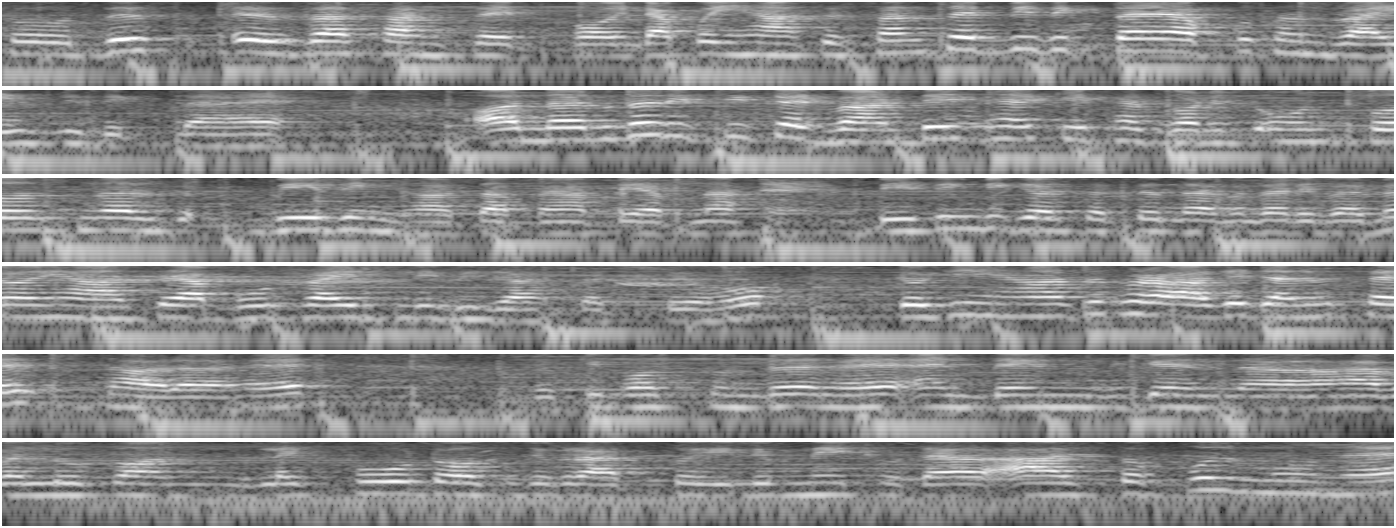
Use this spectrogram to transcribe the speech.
so this is the sunset point आपको यहाँ से सनसेट भी दिखता है, आपको सनराइज भी दिखता है। और नर्मदा रिट्रीट का एडवांटेज है कि it has got its own personal bathing ghat आप यहाँ पे अपना बेदिंग भी कर सकते हो नर्मदा रिवर में। और यहाँ से आप बोट राइड के लिए भी जा सकते हो, क्योंकि यहाँ से थोड़ा आगे जाने में सहज धारा है, जो कि बहुत सुंदर है। And then you can have a look on like fort also जो रात को इल्यूमिनेट होता है। और आज तो फुल मून है।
